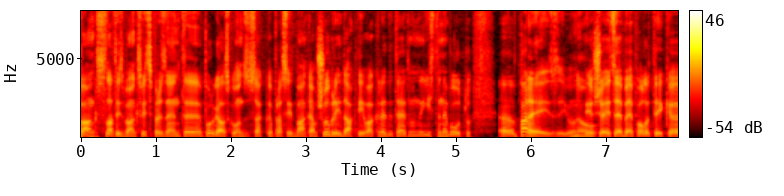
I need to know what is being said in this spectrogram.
bankas, Latvijas bankas viceprezidente Purgāls kundze saka, ka prasīt bankām šobrīd aktīvāk kreditēt nu, īsti nebūtu eh, pareizi. Jo nu, tieši ECB politika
